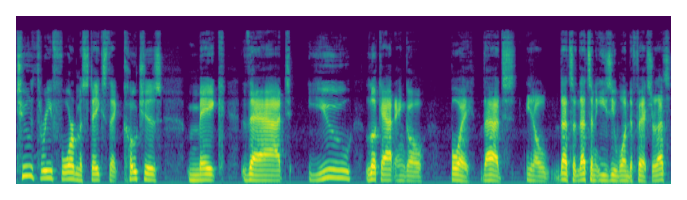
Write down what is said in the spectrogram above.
two, three, four mistakes that coaches make that you look at and go, boy, that's you know that's a that's an easy one to fix or that's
